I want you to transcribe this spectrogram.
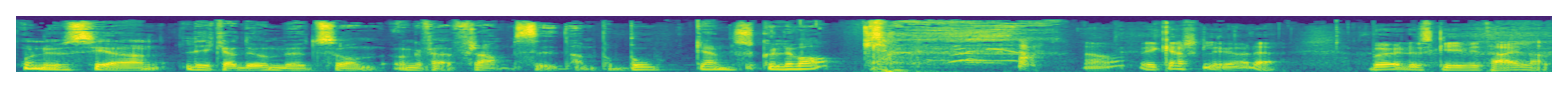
Och nu ser han lika dum ut som ungefär framsidan på boken skulle vara. ja, vi kanske skulle göra det. Börjar du skriva i Thailand.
